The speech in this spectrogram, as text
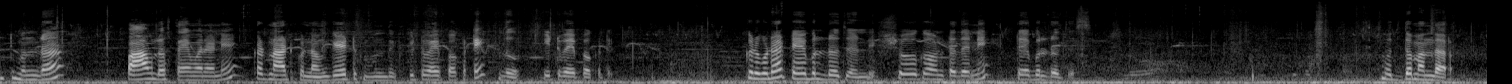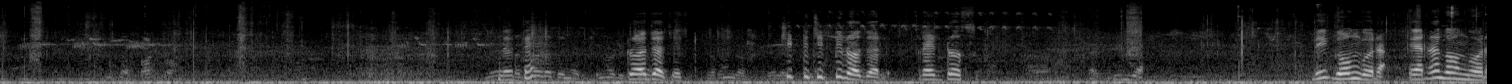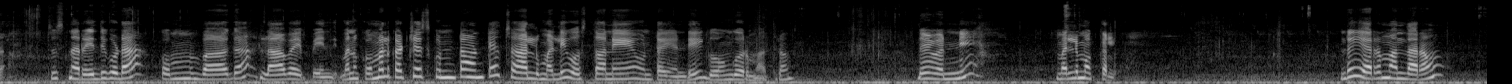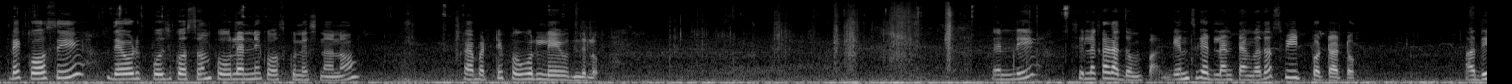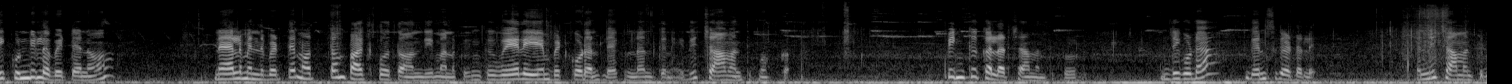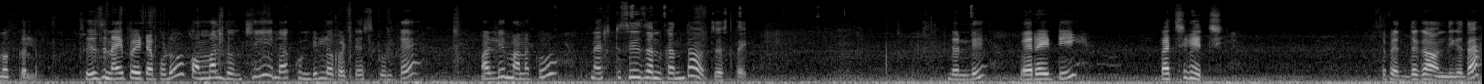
ఇంటి ముందర పాములు వస్తాయేమోనని ఇక్కడ నాటుకున్నాం. గేటుకు ముందు ఇటువైపు ఒకటి ఇటువైపు ఒకటి. ఇక్కడ కూడా టేబుల్ రోజ్ అండి. షోగా ఉంటుందని టేబుల్ రోజెస్. ముద్ద మందారం. ఇదైతే రోజా చెట్టు. చిట్టి చిట్టి రోజాలు. Red rose. ఇది గోంగూర. ఎర్ర గోంగూర. చూస్తున్నారు. ఇది కూడా కొమ్మ బాగా లావ్ అయిపోయింది. మనం కొమ్మలు కట్ చేసుకుంటా ఉంటే చాలు మళ్ళీ వస్తూనే ఉంటాయండి గోంగూర మాత్రం. ఇవన్నీ మల్లె మొక్కలు. అంటే ఎర్ర మందారం. అంటే కోసి దేవుడికి పూజ కోసం పువ్వులన్నీ కోసుకునేసినాను. కాబట్టి పువ్వులు లేవు ఇందులో. అండి చిలకడ దుంప. గెన్సిగడ్డలు అంటాం కదా స్వీట్ పొటాటో. అది కుండీలో పెట్టాను. నేల మీద పెడితే మొత్తం పాకిపోతుంది మనకు. ఇంకా వేరే ఏం పెట్టుకోవడానికి లేకుండా అందుకని. ఇది చామంతి మొక్క. పింక్ కలర్ చామంతి పూలు. ఇది కూడా గెనుసుగడ్డలే. అన్నీ చామంతి మొక్కలు. సీజన్ అయిపోయేటప్పుడు కొమ్మలు దుంచి ఇలా కుండీల్లో పెట్టేసుకుంటే మళ్ళీ మనకు నెక్స్ట్ సీజన్కి అంతా వచ్చేస్తాయి. ఇదండి వెరైటీ పచ్చిమిర్చి. పెద్దగా ఉంది కదా.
